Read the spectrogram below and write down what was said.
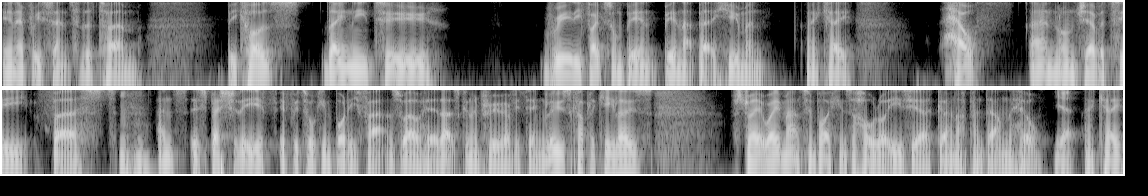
in every sense of the term because they need to really focus on being being that better human. Okay, health and longevity 1st and especially if if we're talking body fat as well here, that's going to improve everything. Lose a couple of kilos. Straight away, mountain biking is a whole lot easier going up and down the hill. Yeah. Okay.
